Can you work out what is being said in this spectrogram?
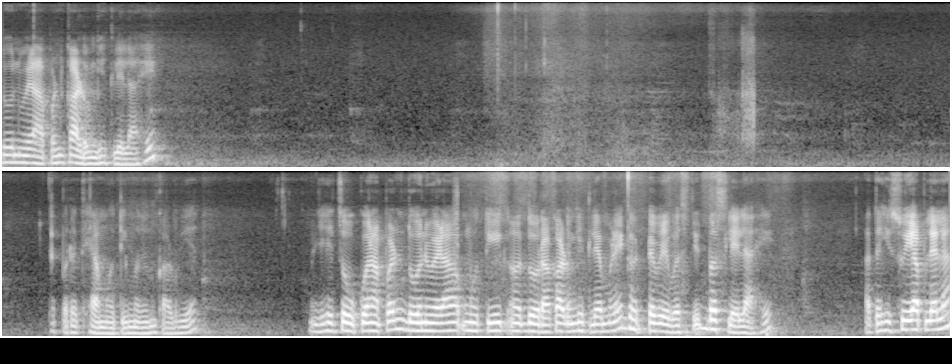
दोन वेळा आपण काढून घेतलेला आहे. तर परत ह्या मोतीमधून काढूयात म्हणजे हे चौकोन आपण दोन वेळा मोती दोरा काढून घेतल्यामुळे घट्ट व्यवस्थित बसलेला आहे. आता ही सुई आपल्याला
